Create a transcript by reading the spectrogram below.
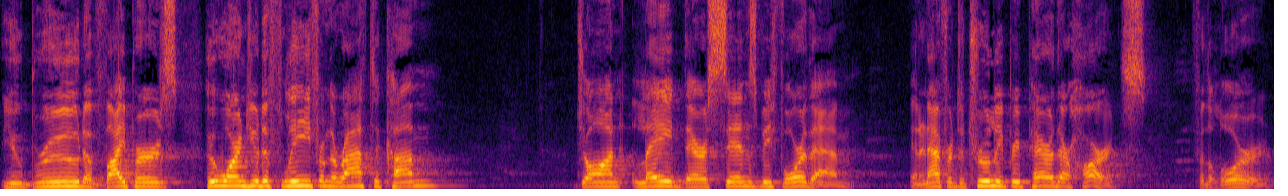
You brood of vipers, who warned you to flee from the wrath to come? John laid their sins before them in an effort to truly prepare their hearts for the Lord.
